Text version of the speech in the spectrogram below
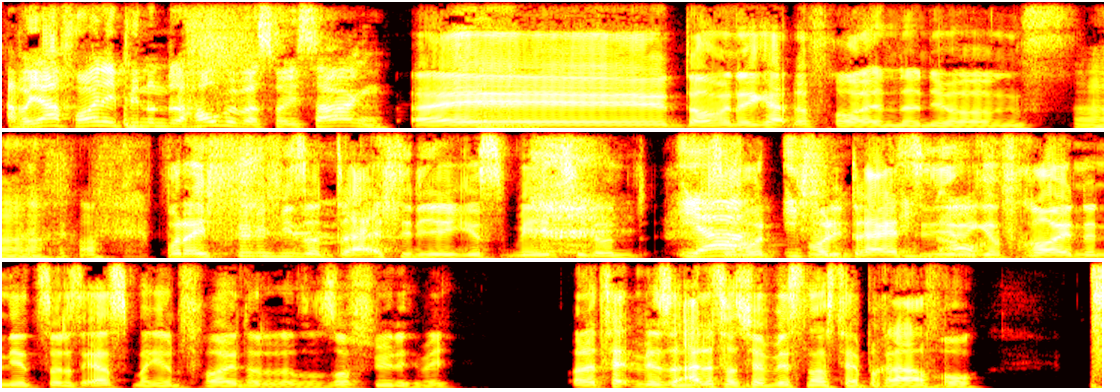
aber ja, Freunde, ich bin unter der Haube, was soll ich sagen? Ey, Dominik hat eine Freundin, Jungs. Äh, Bruder, ich fühle mich wie so ein 13-jähriges Mädchen und ja, so, wo, ich wo die fühl- ich 13-jährige auch. Freundin jetzt so das erste Mal ihren Freund hat oder so. So fühle ich mich. Und als hätten wir so Hm. alles, was wir wissen aus der Bravo.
